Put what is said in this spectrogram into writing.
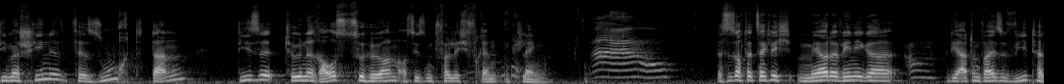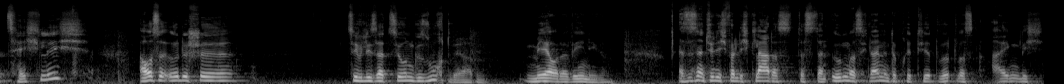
Die Maschine versucht dann, diese Töne rauszuhören aus diesen völlig fremden Klängen. Das ist auch tatsächlich mehr oder weniger die Art und Weise, wie tatsächlich außerirdische Zivilisationen gesucht werden. Mehr oder weniger. Es ist natürlich völlig klar, dass, dass dann irgendwas hineininterpretiert wird, was eigentlich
